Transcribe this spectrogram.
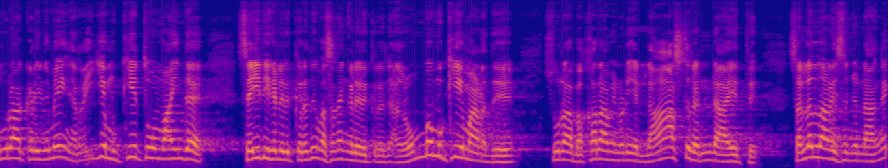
சூறாக்களிலுமே நிறைய முக்கியத்துவம் வாய்ந்த செய்திகள் இருக்கிறது வசனங்கள் இருக்கிறது. அது ரொம்ப முக்கியமானது. சூரா பக்ராவினுடைய லாஸ்ட் ரெண்டு ஆயத்து. சல்லல்லா அலிசன் சொன்னாங்க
